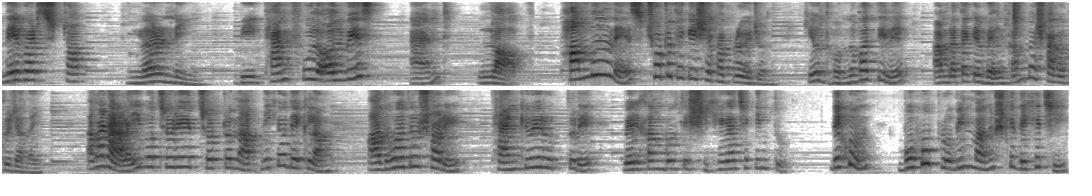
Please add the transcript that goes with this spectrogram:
never stop learning be thankful always and love humbleness ছোট থেকে শেখা প্রয়োজন। কেউ ধন্যবাদ দিলে আমরা তাকে ওয়েলকাম বা স্বাগত জানাই। আমার আড়াই বছরের ছোট্ট নাতনিকেও দেখলাম আধো আধো স্বরে থ্যাংক ইউ এর উত্তরে ওয়েলকাম বলতে শিখে গেছে কিন্তু। দেখুন, বহু প্রবীণ মানুষকে দেখেছি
